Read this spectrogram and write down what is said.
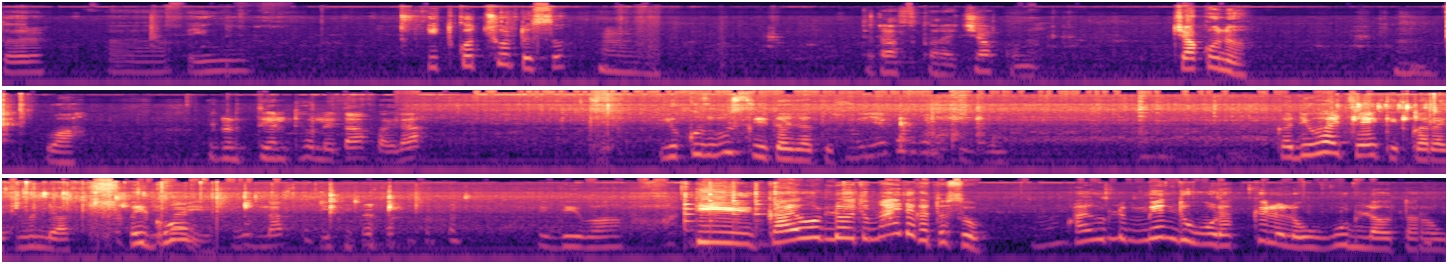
तर येऊ. इतकं छोटंसं? ते रास करायचं चाकून. चाकून? वा. इकडे तेल ठेवले तापायला. एकच बसली त्याच्यातच मग एकच घेऊन. कधी व्हायचं एक एक करायचं म्हणजे गो. देवा. ते काय उडलं होतं माहिती का तसं? काय उडलं? मेंदू उडत केलेलं उडला होता राहू.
